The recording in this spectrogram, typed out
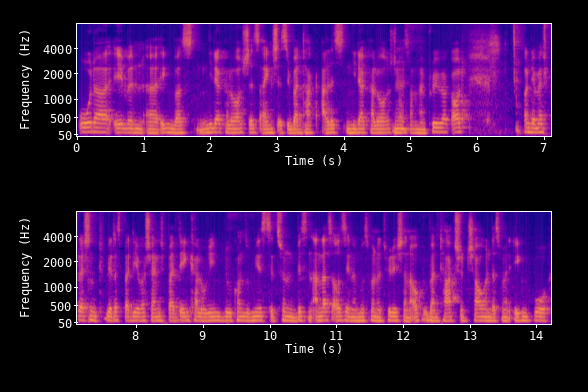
oder eben äh, irgendwas niederkalorisches. Eigentlich ist über den Tag alles niederkalorisch, mhm. außer mein Pre-Workout. Und dementsprechend wird das bei dir wahrscheinlich bei den Kalorien, die du konsumierst, jetzt schon ein bisschen anders aussehen. Da muss man natürlich dann auch über den Tag schon schauen, dass man irgendwo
